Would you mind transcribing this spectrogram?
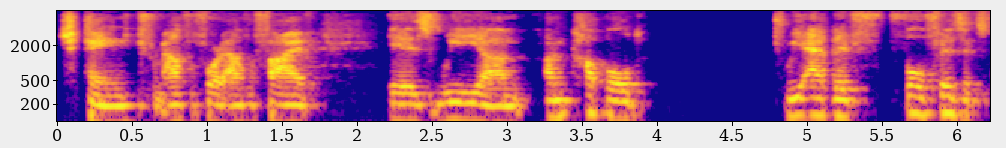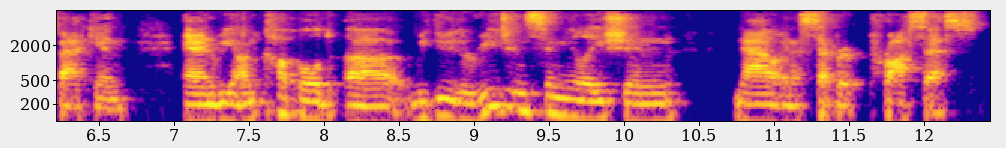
change from Alpha Four to Alpha Five is we um, uncoupled we added full physics back in and we uncoupled uh, we do the region simulation now in a separate process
